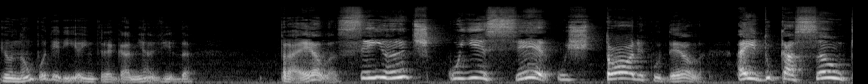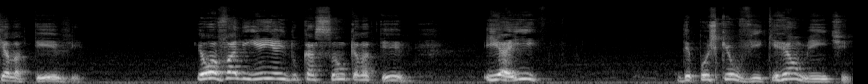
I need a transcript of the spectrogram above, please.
eu não poderia entregar minha vida para ela sem antes conhecer o histórico dela, a educação que ela teve, Eu avaliei a educação que ela teve. E aí, depois que eu vi que realmente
